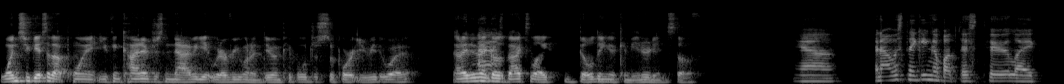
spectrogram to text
once you get to that point, you can kind of just navigate whatever you want to do, and people will just support you either way. And I think that goes back to like building a community and stuff. Yeah, and I was thinking about this too. Like,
